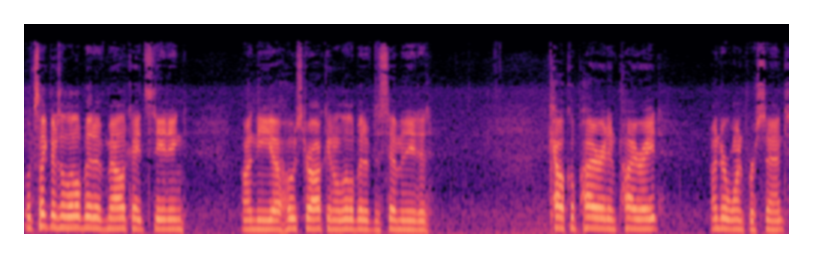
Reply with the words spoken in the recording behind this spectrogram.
Looks like there's a little bit of malachite staining on the uh, host rock and a little bit of disseminated chalcopyrite and pyrite under 1%.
